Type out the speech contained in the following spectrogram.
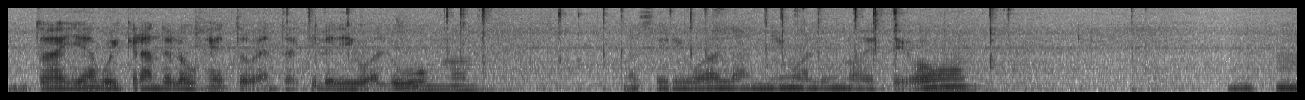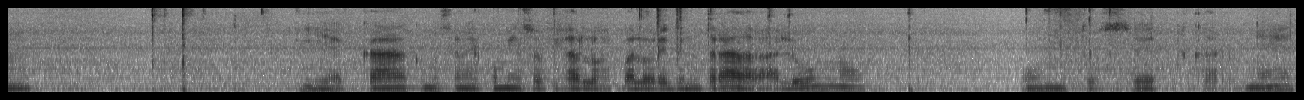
Entonces ya voy creando el objeto entonces aquí le digo alumno va a ser igual a new alumno de TO y acá como se me comienzo a fijar los valores de entrada alumno punto set carnet.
